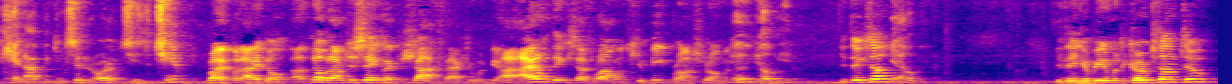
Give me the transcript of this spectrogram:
cannot be considered Orioles. He's the champion. Right, but I don't. Uh, no, but I'm just saying, like the shock factor would be. I, I don't think Seth Rollins can beat Braun Strowman. He'll, he'll beat him. You think so? Yeah, he'll beat him. You think he'll beat him with the curb stomp too?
